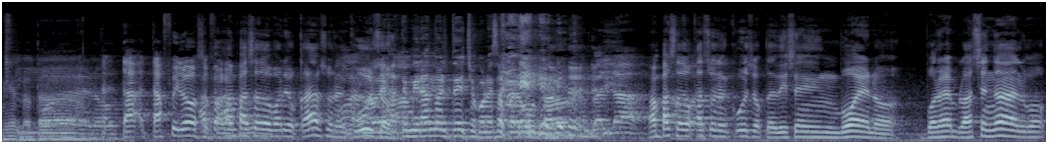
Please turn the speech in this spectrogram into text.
Mierda, está... Está- Está, está filósofo. Han, pasado varios casos en el curso. Déjate mirando el techo con esa pregunta, ¿no? ¿Verdad? Han pasado casos en el curso que dicen, bueno, por ejemplo, hacen algo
